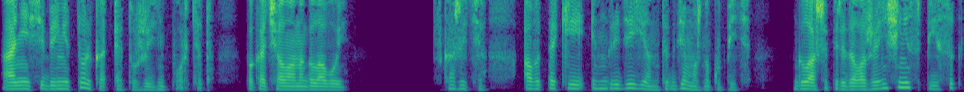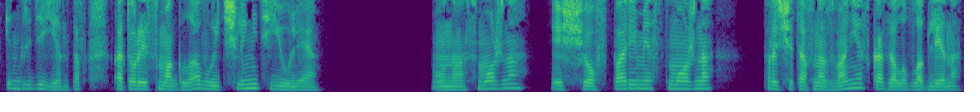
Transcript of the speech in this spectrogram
Они себе не только эту жизнь портят, покачала она головой. Скажите, а вот такие ингредиенты где можно купить? Глаша передала женщине список ингредиентов, которые смогла вычленить Юлия. «У нас можно, еще в паре мест можно», — прочитав название, сказала Владлена.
